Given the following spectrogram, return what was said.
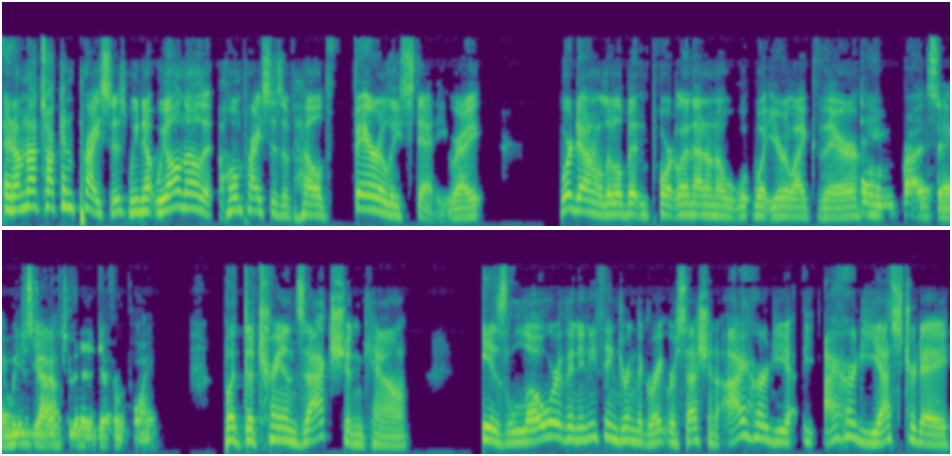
and I'm not talking prices. We know we all know that home prices have held fairly steady, right? We're down a little bit in Portland. I don't know w- what you're like there. Same, probably same. We just yeah. got into it at a different point. But the transaction count is lower than anything during the Great Recession. I heard ye- I heard yesterday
